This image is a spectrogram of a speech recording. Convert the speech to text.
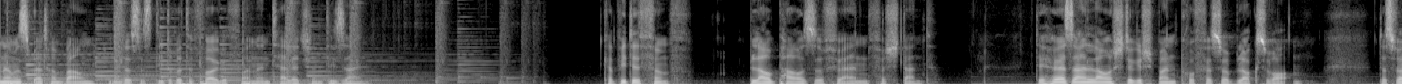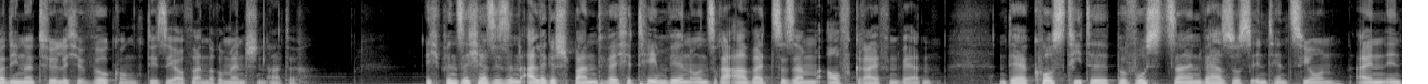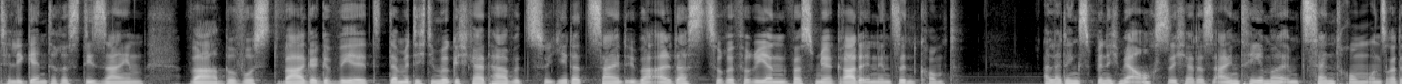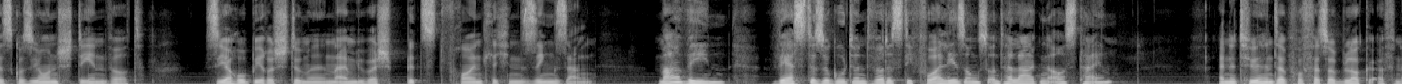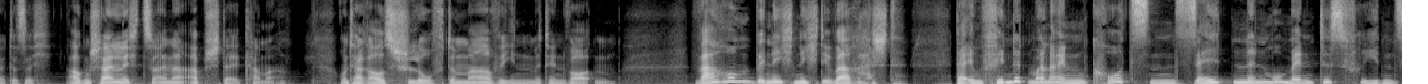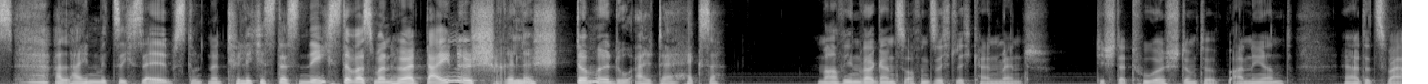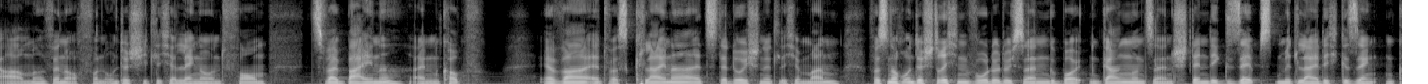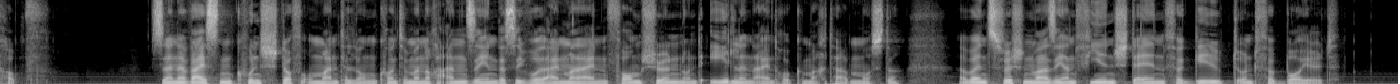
Mein Name ist Bertrand Baum und das ist die dritte Folge von Intelligent Design. Kapitel 5 Blaupause für einen Verstand. Der Hörsaal lauschte gespannt Professor Blocks Worten. Das war die natürliche Wirkung, die sie auf andere Menschen hatte. Ich bin sicher, Sie sind alle gespannt, welche Themen wir in unserer Arbeit zusammen aufgreifen werden. Der Kurstitel Bewusstsein versus Intention, ein intelligenteres Design, war bewusst vage gewählt, damit ich die Möglichkeit habe, zu jeder Zeit über all das zu referieren, was mir gerade in den Sinn kommt. Allerdings bin ich mir auch sicher, dass ein Thema im Zentrum unserer Diskussion stehen wird. Sie erhob ihre Stimme in einem überspitzt freundlichen Singsang. Marvin, wärst du so gut und würdest die Vorlesungsunterlagen austeilen? Eine Tür hinter Professor Block öffnete sich, augenscheinlich zu einer Abstellkammer, und heraus schlurfte Marvin mit den Worten Warum bin ich nicht überrascht? Da empfindet man einen kurzen, seltenen Moment des Friedens, allein mit sich selbst, und natürlich ist das nächste, was man hört, deine schrille Stimme, du alter Hexe. Marvin war ganz offensichtlich kein Mensch. Die Statur stimmte annähernd. Er hatte zwei Arme, wenn auch von unterschiedlicher Länge und Form, zwei Beine, einen Kopf. Er war etwas kleiner als der durchschnittliche Mann, was noch unterstrichen wurde durch seinen gebeugten Gang und seinen ständig selbstmitleidig gesenkten Kopf. Seiner weißen Kunststoffummantelung konnte man noch ansehen, dass sie wohl einmal einen formschönen und edlen Eindruck gemacht haben musste, aber inzwischen war sie an vielen Stellen vergilbt und verbeult.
